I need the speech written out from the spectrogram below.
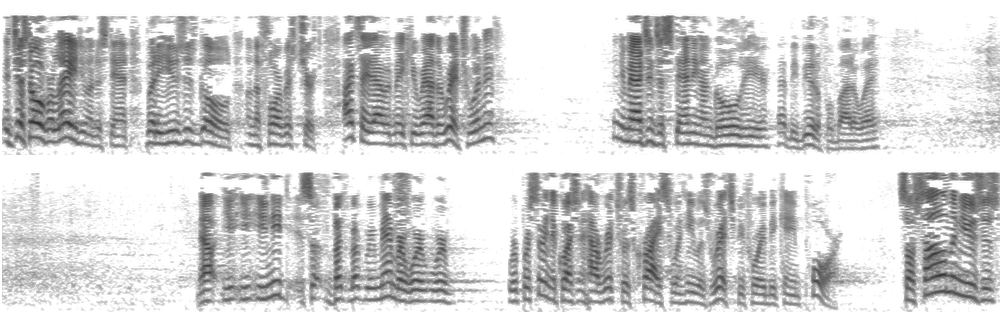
It's just overlaid, you understand, but he uses gold on the floor of his church. I'd say that would make you rather rich, wouldn't it? Can you imagine just standing on gold here? That'd be beautiful, by the way. Now, you, you need, so, but, but remember, we're, we're, we're pursuing the question how rich was Christ when he was rich before he became poor. So Solomon uses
